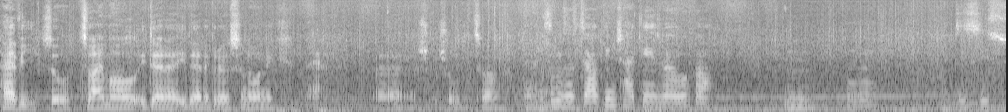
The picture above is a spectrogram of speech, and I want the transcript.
heavy. So, zweimal in dieser, in dieser Grössenordnung Ja. äh, Sch- Schulden zu haben. Zum Sozialdienst hätte ich nicht wollen gehen. Mhm. Mhm. Das ist...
